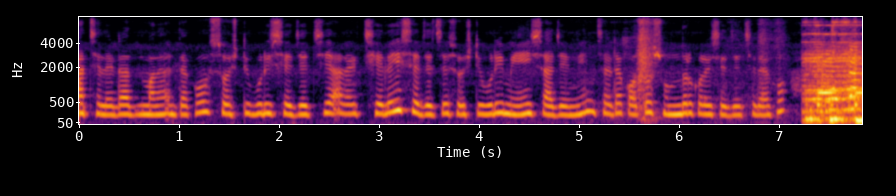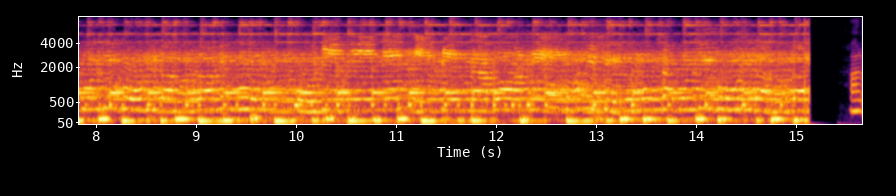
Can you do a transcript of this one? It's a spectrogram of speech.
আর ছেলেটা মানে দেখো ষষ্ঠী বুড়ি সেজেছে, আর এক ছেলেই সেজেছে, ষষ্ঠী বুড়ি মেয়েই সাজেনি। সেটা কত সুন্দর করে সেজেছে দেখো। আর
